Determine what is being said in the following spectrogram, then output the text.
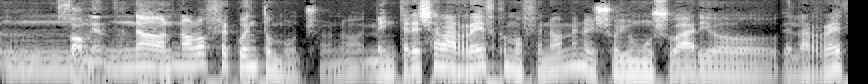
eh, solamente? No, no lo frecuento mucho, ¿no? Me interesa la red como fenómeno y soy un usuario de la red,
